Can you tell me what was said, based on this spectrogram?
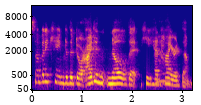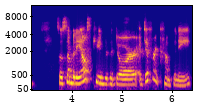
somebody came to the door. I didn't know that he had mm-hmm. hired them. So somebody else came to the door, a different company,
